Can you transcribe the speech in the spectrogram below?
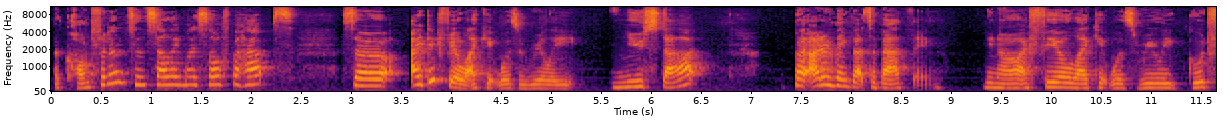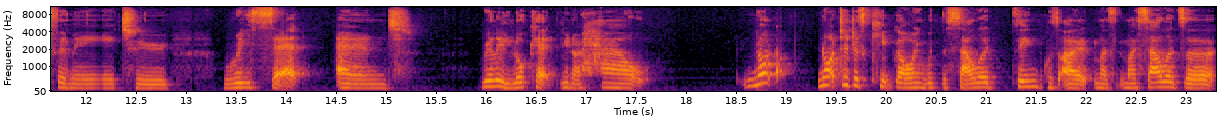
the confidence in selling myself, perhaps. So I did feel like it was a really new start, but I don't think that's a bad thing. You know, I feel like it was really good for me to reset and really look at you know how not not to just keep going with the salad thing because I my, my salads are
